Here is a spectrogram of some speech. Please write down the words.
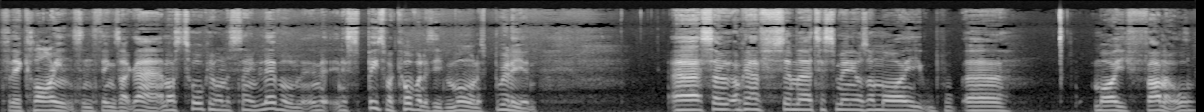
for their clients and things like that. And I was talking on the same level and it, it speaks my confidence even more and it's brilliant. Uh, so I'm gonna have some uh, testimonials on my uh, my funnel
